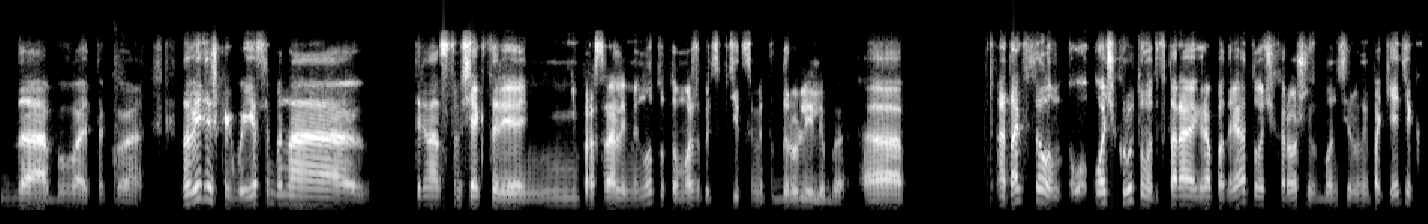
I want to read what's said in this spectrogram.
Да, бывает такое. Но видишь, как бы, если бы на 13 секторе не просрали минуту, то, может быть, с птицами-то дорулили бы. А, а так, в целом, очень круто. Вот вторая игра подряд, очень хороший сбалансированный пакетик.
